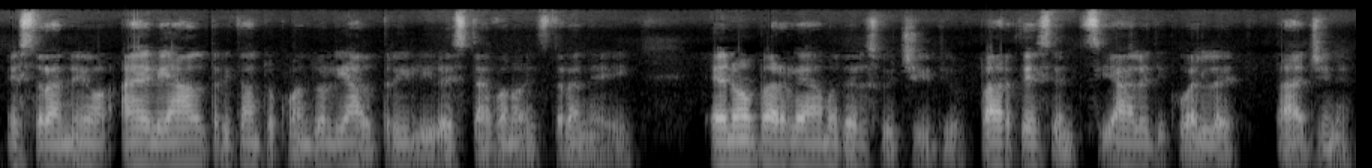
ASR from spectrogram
estraneo agli altri tanto quanto gli altri gli restavano estranei. E non parliamo del suicidio, parte essenziale di quelle pagine.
